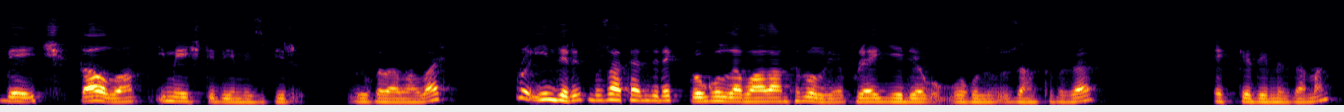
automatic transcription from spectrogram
Batch Download Image dediğimiz bir uygulama var. Bunu indirin. Bu zaten direkt Google'la bağlantılı oluyor. Buraya geliyor Google'un uzantımıza eklediğimiz zaman.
